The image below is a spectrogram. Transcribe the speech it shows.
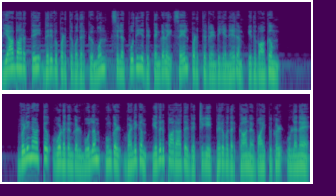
வியாபாரத்தை விரிவுபடுத்துவதற்கு முன் சில புதிய திட்டங்களை செயல்படுத்த வேண்டிய நேரம் இதுவாகும். வெளிநாட்டு ஊடகங்கள் மூலம் உங்கள் வணிகம் எதிர்பாராத வெற்றியை பெறுவதற்கான வாய்ப்புகள் உள்ளன.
